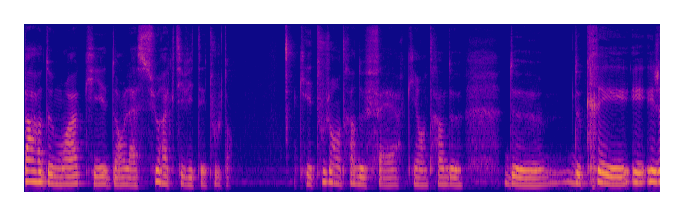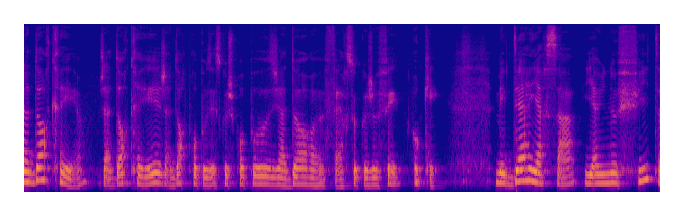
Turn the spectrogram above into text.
part de moi qui est dans la suractivité tout le temps, qui est toujours en train de faire, qui est en train de, de, créer. Et, j'adore créer. Hein. J'adore créer, j'adore proposer ce que je propose, j'adore euh, faire ce que je fais. Ok. Mais derrière ça, il y a une fuite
